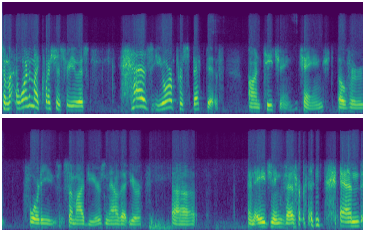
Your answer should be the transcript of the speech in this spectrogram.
so, my, one of my questions for you is: Has your perspective on teaching changed over forty some odd years now that you're uh, an aging veteran? and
